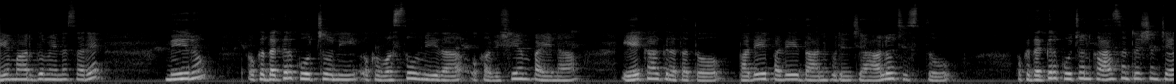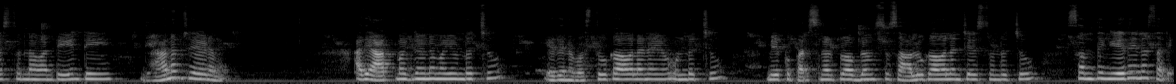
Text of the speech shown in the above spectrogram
ఏ మార్గమైనా సరే మీరు ఒక దగ్గర కూర్చొని ఒక వస్తువు మీద ఒక విషయం పైన ఏకాగ్రతతో పదే పదే దాని గురించి ఆలోచిస్తూ ఒక దగ్గర కూర్చొని కాన్సన్ట్రేషన్ చేస్తున్నామంటే ఏంటి? ధ్యానం చేయడం. అది ఆత్మజ్ఞానం అయి ఉండొచ్చు ఏదైనా వస్తువు కావాలని ఉండొచ్చు మీ యొక్క పర్సనల్ ప్రాబ్లమ్స్ సాల్వ్ కావాలని చేస్తుండొచ్చు. సంథింగ్ ఏదైనా సరే.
